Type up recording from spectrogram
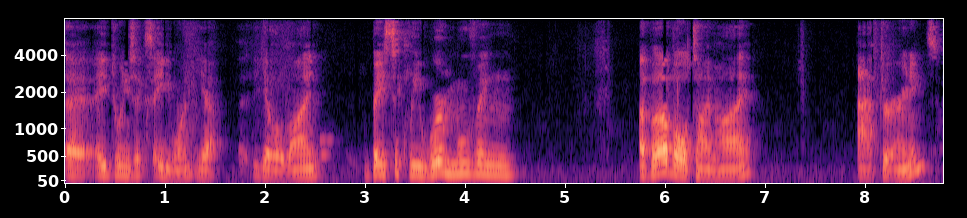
uh, 826.81, yeah, yellow line. Basically, we're moving above all-time high after earnings.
